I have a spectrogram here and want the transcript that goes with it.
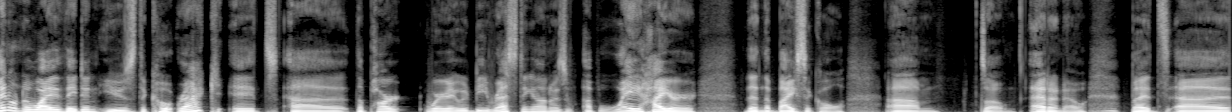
I don't know why they didn't use the coat rack. It's uh, the part where it would be resting on was up way higher than the bicycle. Um, So I don't know, but uh,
